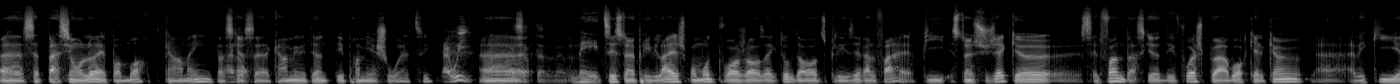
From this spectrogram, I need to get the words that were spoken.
Euh, cette passion-là n'est pas morte quand même, parce Ah que ça a quand même été un de tes premiers choix. tu sais. Ben oui, Euh, certainement. oui. Mais tu sais, c'est un privilège pour moi de pouvoir jaser avec toi et d'avoir du plaisir à le faire. Puis c'est un sujet que euh, c'est le fun parce que des fois, je peux avoir quelqu'un avec qui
